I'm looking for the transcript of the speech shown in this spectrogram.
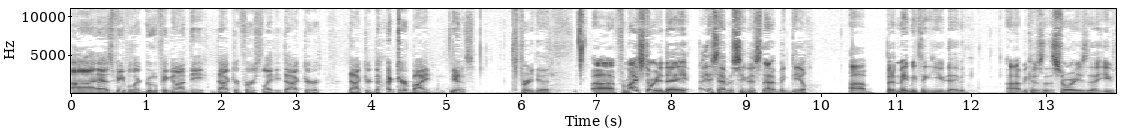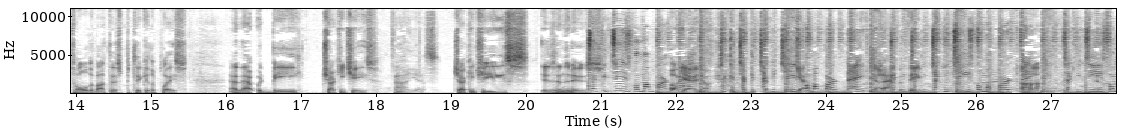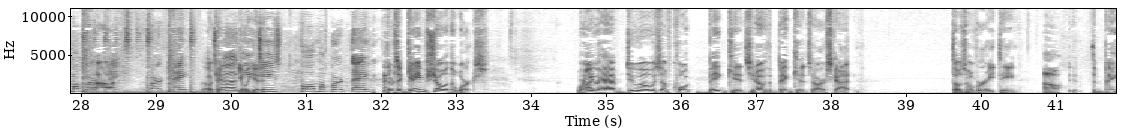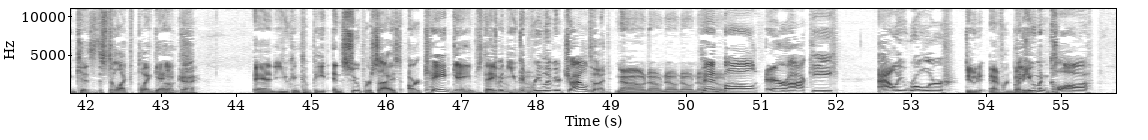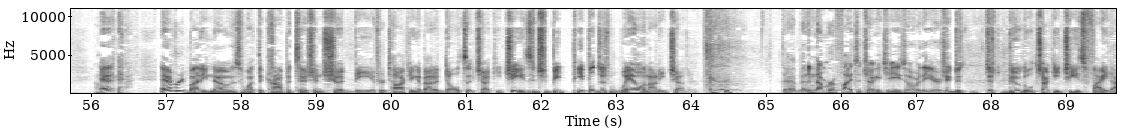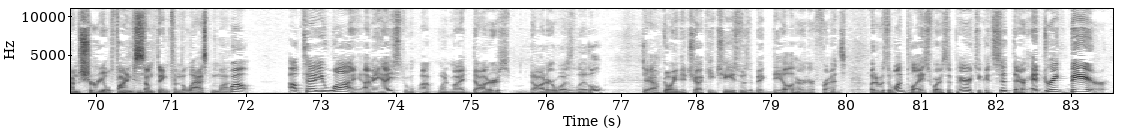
uh, as people are goofing on the Dr. First Lady, Dr. Dr. Dr. Biden. Yes. It's pretty good. Uh, for my story today, I just happened to see this. It's Not a big deal, uh, but it made me think of you, David, uh, because of the stories that you've told about this particular place, and that would be Chuck E. Cheese. Ah, yes. Chuck E. Cheese is in the news. Chuck E. Cheese for my birthday. Oh, yeah, I know. Chuck E. Chuck E. Chuck E. Cheese Yeah. for my birthday. Gotta have the theme. Chuck E. Cheese for my birthday. Uh-huh. Chuck E. Cheese for my birthday. Uh, birthday. okay, Chuck yeah, we get it. Cheese for my birthday. There's a game show in the works where you have duos of quote big kids. You know who the big kids are, Scott? Those over 18. Oh, the big kids that still like to play games. Okay. and you can compete in supersized arcade games, David. you could relive your childhood. No, no, no, no, no. no, Pinball, air hockey, alley roller, Dude, everybody. the human claw. E- Everybody knows what the competition should be. If you're talking about adults at Chuck E. Cheese, it should be people just wailing on each other. There have been a number of fights at Chuck E. Cheese over the years. Dude, just just Google Chuck E. Cheese fight. I'm sure you'll find something from the last month. Well, I'll tell you why. I mean, I used to, uh, when my daughter's daughter was little. Yeah. Going to Chuck E. Cheese was a big deal, her and her friends. But it was the one place where, as a parent, you could sit there and drink beer.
